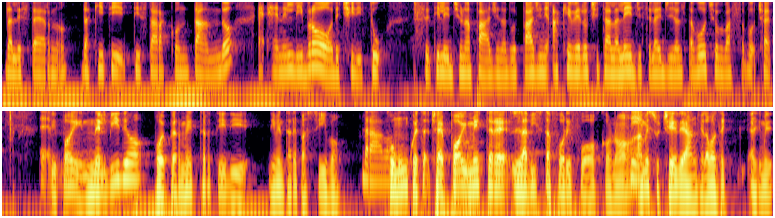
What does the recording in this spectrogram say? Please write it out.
dall'esterno, da chi ti, ti sta raccontando, e nel libro decidi tu se ti leggi una pagina, due pagine, a che velocità la leggi, se leggi ad alta voce o bassa voce, cioè... eh, Sì, poi nel video puoi permetterti di diventare passivo. Bravo. Comunque, cioè, puoi mettere la vista fuori fuoco, no? Sì. A me succede anche alle volte. Eh,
